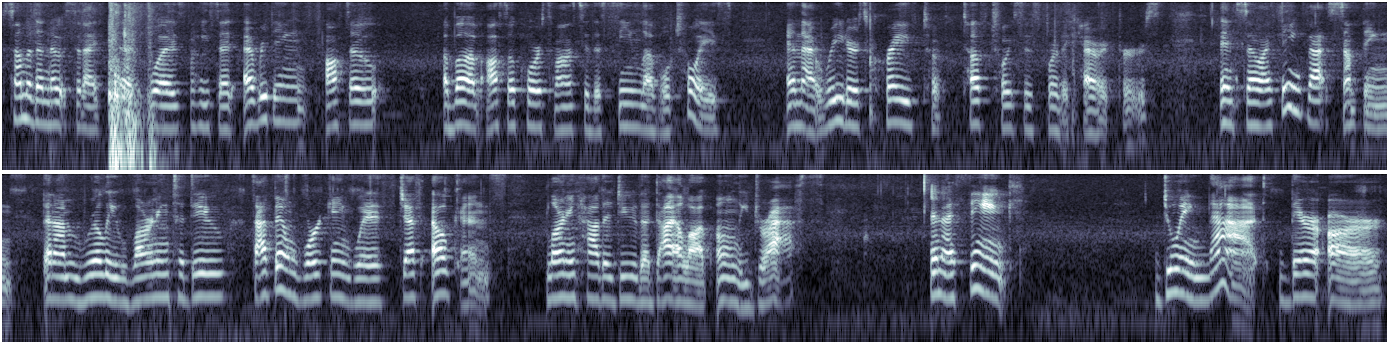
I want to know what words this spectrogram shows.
some of the notes that I took was he said everything also above also corresponds to the scene level choice, and that readers crave t- tough choices for the characters. And so I think that's something that I'm really learning to do. So I've been working with Jeff Elkins, learning how to do the dialogue only drafts. And I think doing that, there are,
